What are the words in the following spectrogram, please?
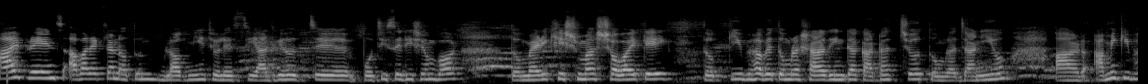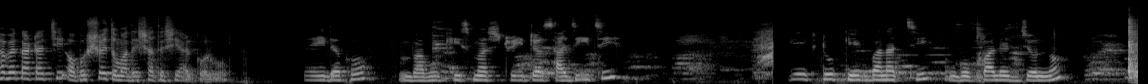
হাই ফ্রেন্ডস আবার একটা নতুন ব্লগ নিয়ে চলে এসেছি। আজকে হচ্ছে পঁচিশে ডিসেম্বর, তো ম্যারি খ্রিসমাস সবাইকেই তো কীভাবে তোমরা সারা দিনটা কাটাচ্ছ তোমরা জানিও। আর আমি কীভাবে কাটাচ্ছি অবশ্যই তোমাদের সাথে শেয়ার করব। এই দেখো বাবুর খ্রিসমাস ট্রিটা সাজিয়েছি। একটু কেক বানাচ্ছি গোপালের জন্য। তো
